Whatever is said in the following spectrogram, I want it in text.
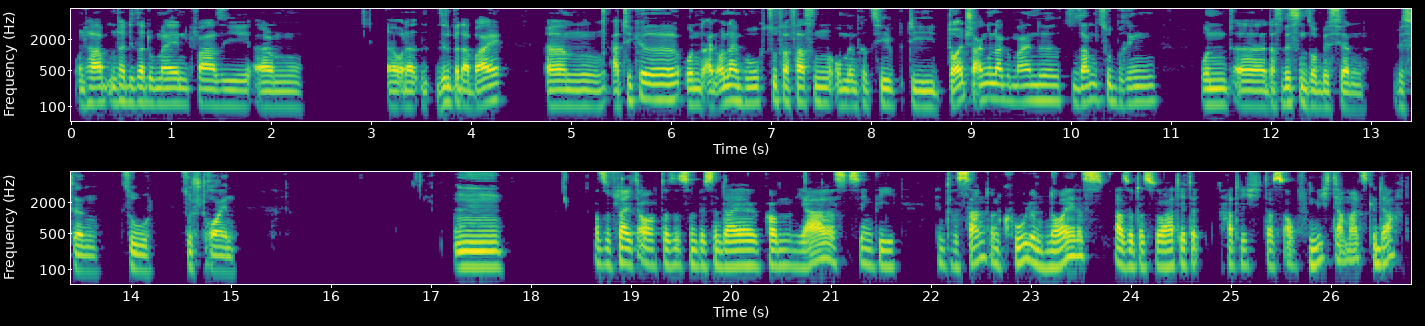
und haben unter dieser Domain quasi ähm, äh, oder sind wir dabei, ähm, Artikel und ein Online-Buch zu verfassen, um im Prinzip die deutsche Angular-Gemeinde zusammenzubringen und äh, das Wissen so ein bisschen, bisschen zu, zu streuen. Mhm. Also vielleicht auch, das ist so ein bisschen daher gekommen, ja, das ist irgendwie interessant und cool und neu. Das, also das so hatte, hatte ich das auch für mich damals gedacht.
